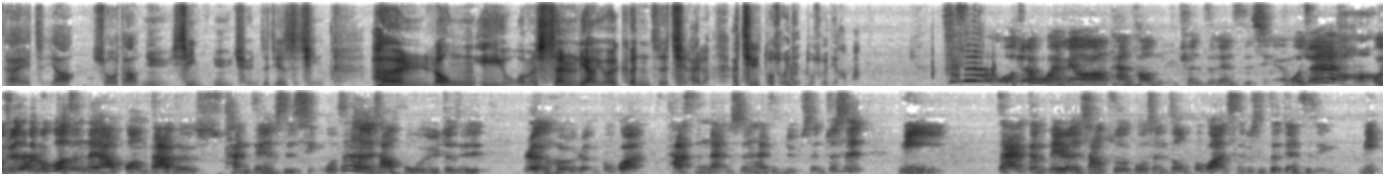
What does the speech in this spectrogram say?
在只要说到女性女权这件事情，很容易我们声量又会跟着起来了。哎，请你多说一点，多说一点好吗？其实我觉得我也没有要探讨女权这件事情。哎，我觉得，我觉得如果真的要广大的谈这件事情，我真的很想呼吁，就是。任何人，不管他是男生还是女生，就是你在跟别人相处的过程中，不管是不是这件事情，你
